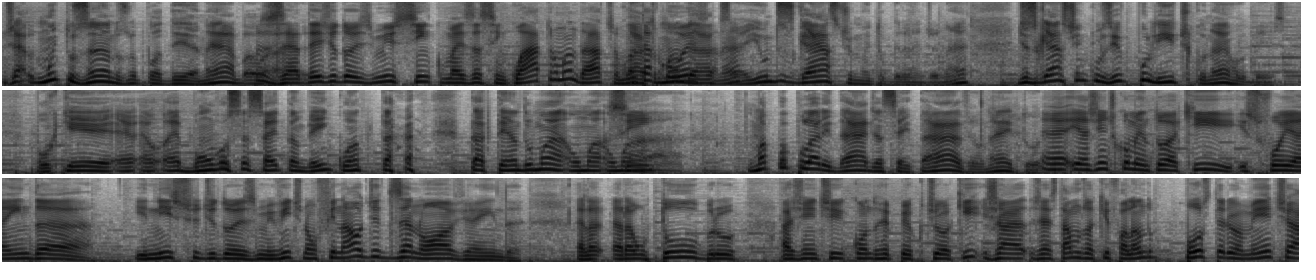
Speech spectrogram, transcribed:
já muitos anos no poder, né? Pois é, desde 2005, mas assim, quatro mandatos, é muita quatro coisa, mandatos, né? É, e um desgaste muito grande, né? Desgaste inclusive político, né, Rubens? Porque é, é, é bom você sair também enquanto tá, tá tendo uma, uma, uma, uma popularidade aceitável, né, e tudo. É, e a gente comentou aqui, isso foi ainda início de 2020, não, final de 19 ainda. Era, era outubro, a gente, quando repercutiu aqui, já, já estávamos aqui falando posteriormente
